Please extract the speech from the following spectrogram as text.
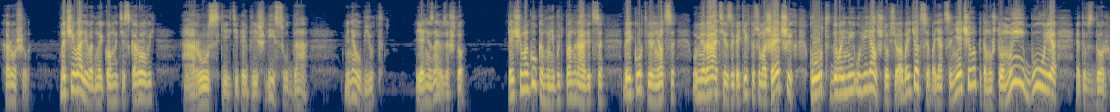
хорошего? Ночевали в одной комнате с коровой, а русские теперь пришли сюда. Меня убьют. Я не знаю за что. Я еще могу кому-нибудь понравиться, да и Курт вернется — Умирать из-за каких-то сумасшедших? Курт до войны уверял, что все обойдется, бояться нечего, потому что мы, буря, это вздор.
